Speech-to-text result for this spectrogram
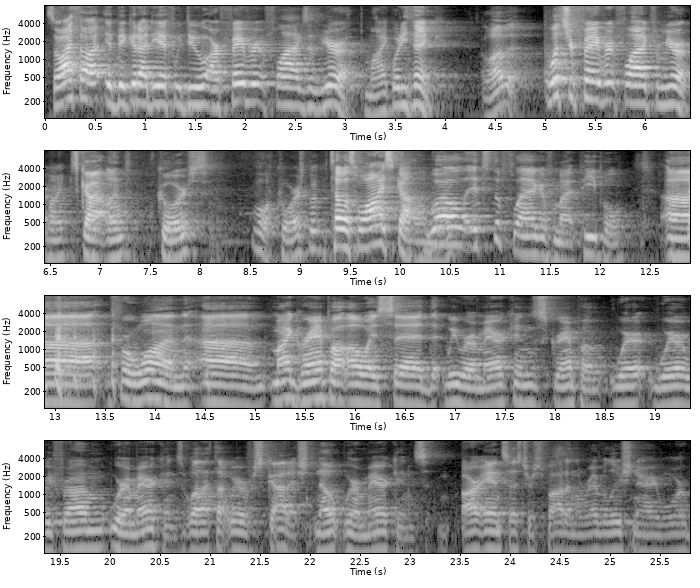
So I thought it'd be a good idea if we do our favorite flags of Europe. Mike, what do you think? I love it. What's your favorite flag from Europe, Mike? Scotland, of course. Well, of course, but tell us why Scotland. Well, it's the flag of my people. Uh, for one, uh, my grandpa always said that we were Americans. Grandpa, where where are we from? We're Americans. Well, I thought we were Scottish. Nope, we're Americans. Our ancestors fought in the Revolutionary War.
